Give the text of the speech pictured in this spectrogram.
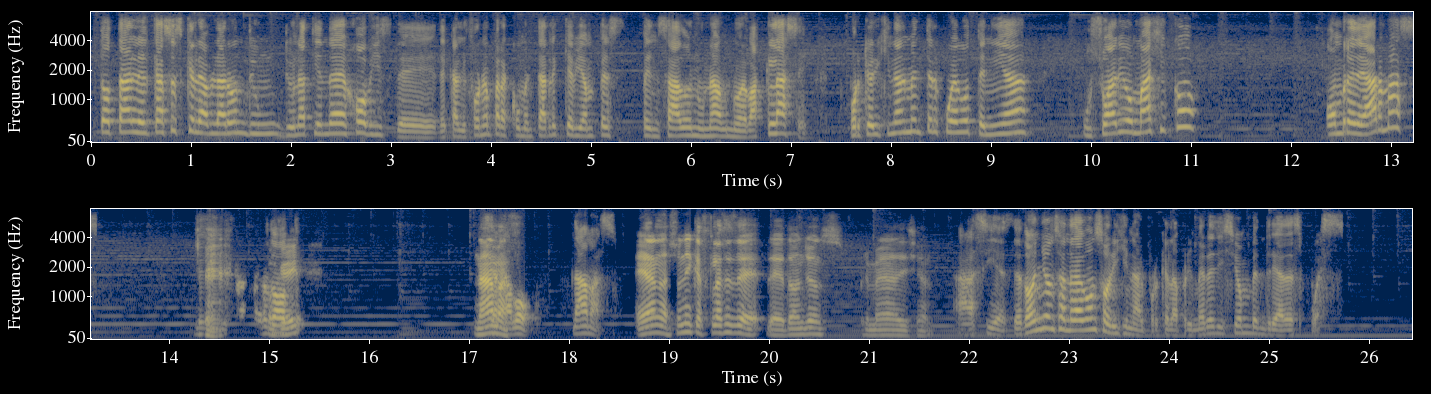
Total, el caso es que le hablaron de, un, de una tienda de hobbies de, de California para comentarle que habían pensado en una nueva clase. Porque originalmente el juego tenía usuario mágico, hombre de armas, sacerdote. Nada Se más. acabó, Nada más. Eran las únicas clases de, de Dungeons primera edición. Así es, de Dungeons and Dragons original, porque la primera edición vendría después.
